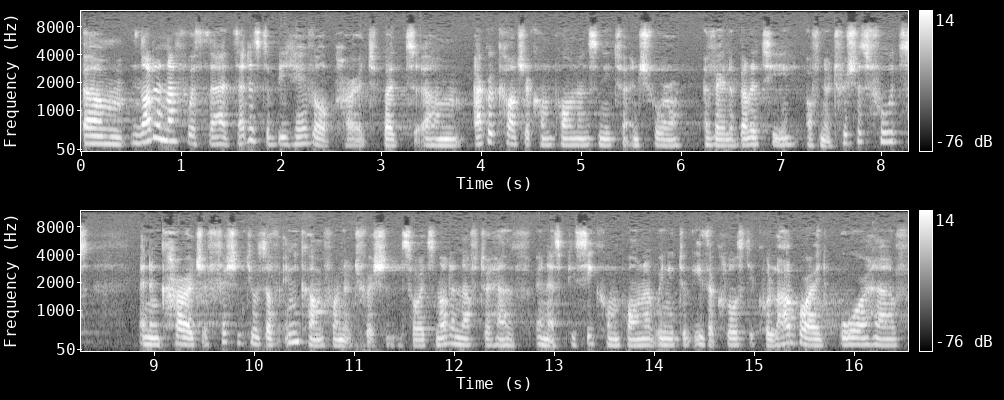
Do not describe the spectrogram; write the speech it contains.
um, not enough with that, that is the behavioral part, but um, agriculture components need to ensure availability of nutritious foods, and encourage efficient use of income for nutrition. So it's not enough to have an SBC component. We need to either closely collaborate or have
